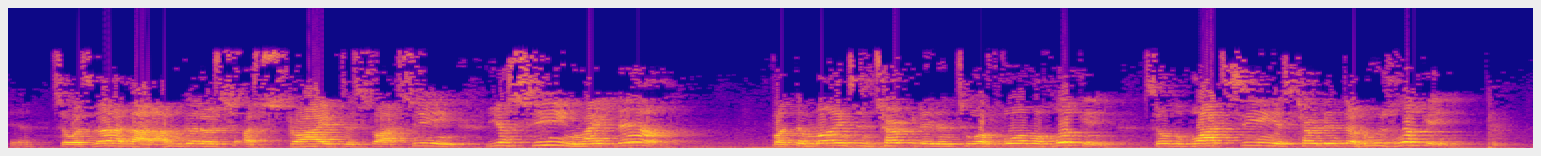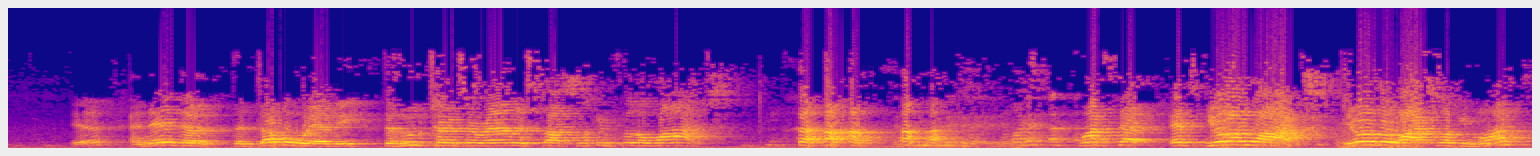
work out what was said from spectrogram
Yeah? So it's not about, I'm going to uh, strive to start seeing. You're seeing right now. But the mind's interpreted into a form of looking. So the what's seeing is turned into who's looking. Yeah? And then the, the double whammy, the who turns around and starts looking for the watch. what's, what's that? It's your watch. You're the watch looking. What?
